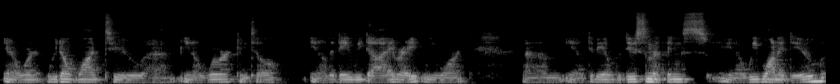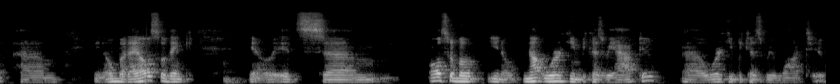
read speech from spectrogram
you know, we're, we don't want to, um, you know, work until you know the day we die, right? We want um, you know, to be able to do some of the things, you know, we want to do, um, you know, but I also think, you know, it's um, also about, you know, not working because we have to, uh, working because we want to.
